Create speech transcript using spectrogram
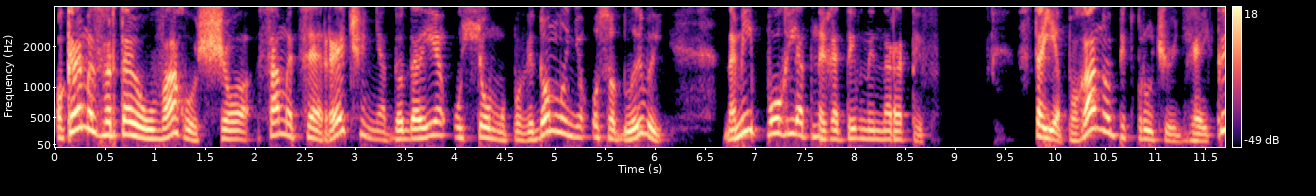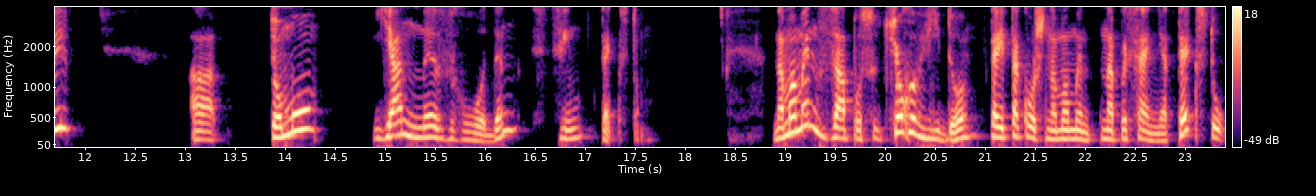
Окремо звертаю увагу, що саме це речення додає усьому повідомленню особливий, на мій погляд, негативний наратив. Стає погано, підкручують гайки, а, тому я не згоден з цим текстом. На момент запису цього відео, та й також на момент написання тексту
